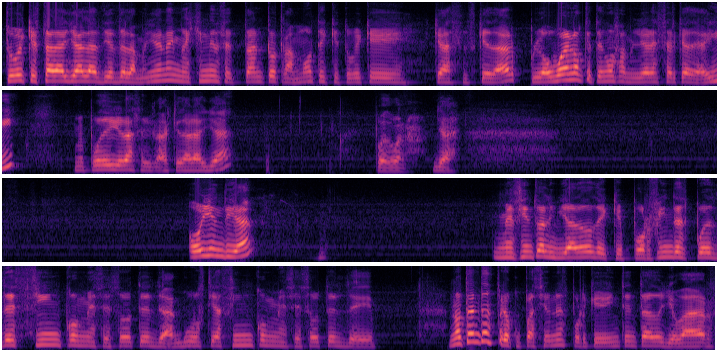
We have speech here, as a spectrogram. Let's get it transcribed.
Tuve que estar allá a las 10 de la mañana, imagínense tanto tramote que tuve que, que, dar. Lo bueno que tengo familiares cerca de ahí, me pude ir a, a quedar allá. Pues bueno, ya. hoy en día, me siento aliviado de que por fin después de cinco mesesotes de angustia, cinco mesesotes de... No tantas preocupaciones porque he intentado llevar,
